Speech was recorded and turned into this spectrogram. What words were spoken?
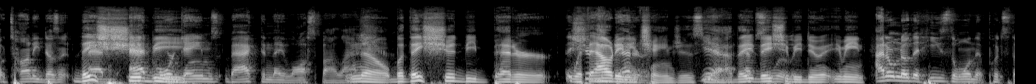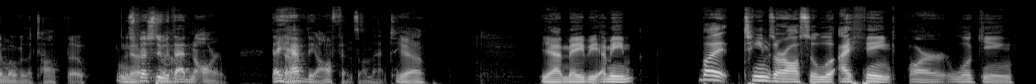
Ohtani doesn't. They add, should add more games back than they lost by last. No, year. but they should be better They should be without any changes. Yeah, Yeah, they they should be doing. I mean, I don't know that he's the one that puts them over the top though, No, especially no. with that an arm. They have the offense on that team. Yeah. Yeah, maybe. I mean, but teams are also look I think are looking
